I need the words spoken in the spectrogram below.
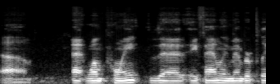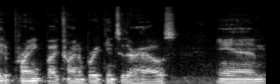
um, at one point that a family member played a prank by trying to break into their house. And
